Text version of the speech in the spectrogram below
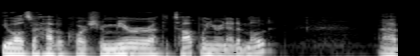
You also have, of course, your mirror at the top when you're in edit mode. Uh,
